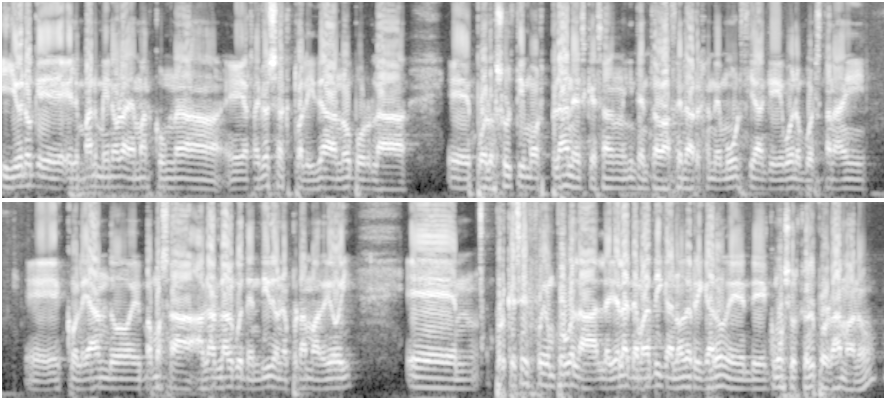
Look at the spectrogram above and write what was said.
Y yo creo que el Mar Menor, además, con una eh, rabiosa actualidad, ¿no? Por, la, por los últimos planes que se han intentado hacer en la región de Murcia, que, bueno, pues están ahí coleando. vamos a hablar largo y tendido en el programa de hoy. porque esa fue un poco la, la idea, la temática, ¿no? De Ricardo, de, de cómo surgió el programa, ¿no?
